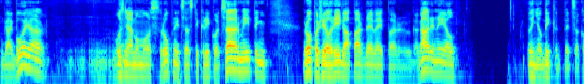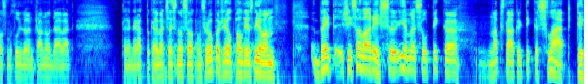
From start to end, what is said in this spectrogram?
gāja bojā, uzņēmumos, rūpnīcās tika rīkot sēru mītiņu, ropažielu Rīgā pārdēvēja par Gagarinu ielu. Viņa jau bija pēc kosmosa lidojuma tā nodēvēta. Tagad ir atpakaļ vecais nosaukums ropažiela, paldies Dievam. Bet šīs avārijas iemesli tika, apstākļi tika slēpti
